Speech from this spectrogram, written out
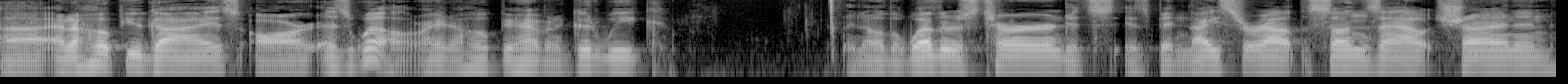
uh, and I hope you guys are as well. Right? I hope you're having a good week. You know, the weather's turned. It's it's been nicer out. The sun's out, shining.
